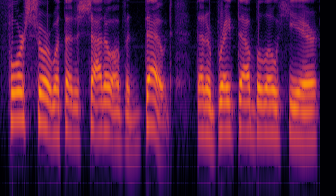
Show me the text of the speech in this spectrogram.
for sure, without a shadow of a doubt, that a breakdown below here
